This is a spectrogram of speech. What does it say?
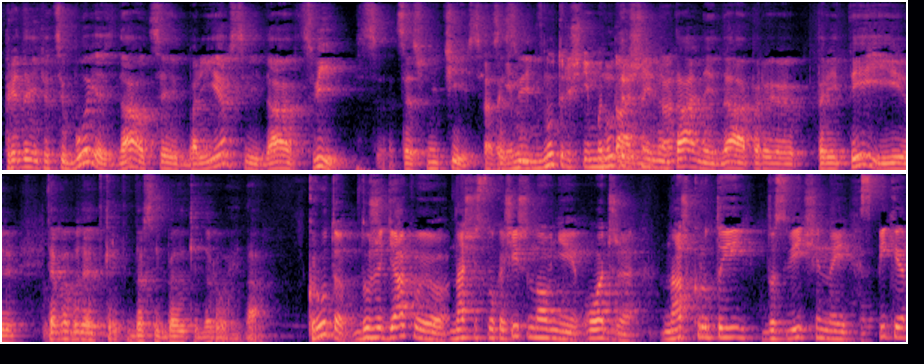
придають оцю боязнь, да, оцей бар'єр свій, да, свій. Це ж не чийсь. Це свій внутрішній ментальний, внутрішній ментальний да, перейти, і в тебе буде відкрити досить великі дороги. Да. Круто, дуже дякую. Наші слухачі, шановні. Отже, наш крутий досвідчений спікер,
